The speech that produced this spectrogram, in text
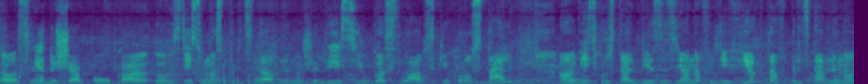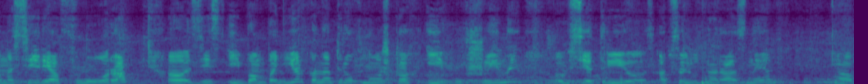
Э, Следующая полка, э, здесь у нас представлен уже весь югославский хрусталь. Весь хрусталь без изъянов и дефектов. Представлена у нас серия Флора. Здесь и бомбоньерка на трех ножках, и кувшины. Все три абсолютно разные. Э,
